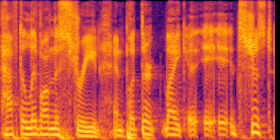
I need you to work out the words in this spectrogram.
have to live on the street and put their, like, it's just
